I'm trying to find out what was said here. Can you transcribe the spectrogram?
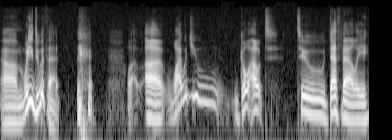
Um, what do you do with that? uh, why would you go out to Death Valley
